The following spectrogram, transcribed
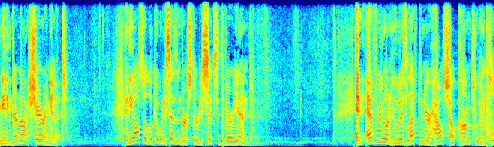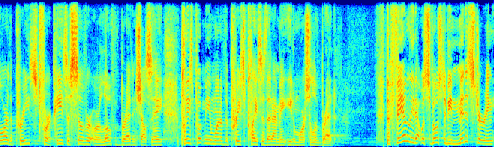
meaning they're not sharing in it. And he also, look at what he says in verse 36 at the very end. And everyone who is left in your house shall come to implore the priest for a piece of silver or a loaf of bread and shall say, Please put me in one of the priest's places that I may eat a morsel of bread. The family that was supposed to be ministering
